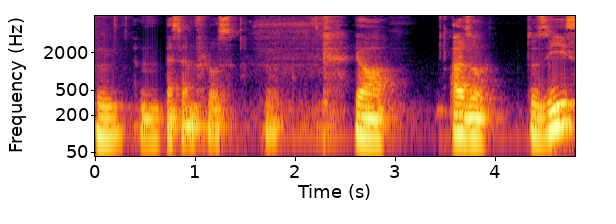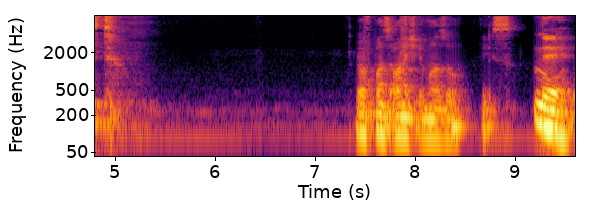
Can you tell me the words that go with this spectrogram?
Mhm. besser im Fluss. Ja, also du siehst, läuft bei uns auch nicht immer so, wie es. Nee,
